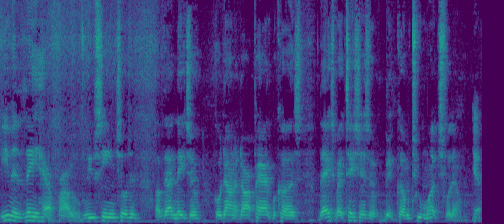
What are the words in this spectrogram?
Even they have problems. We've seen children of that nature go down a dark path because the expectations have become too much for them. Yeah.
